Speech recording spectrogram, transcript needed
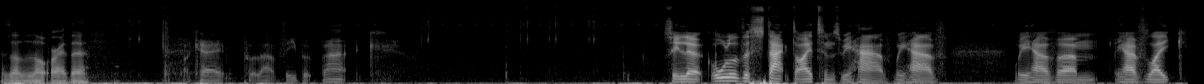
There's a lot right there. Okay, put that V-book back. See, look, all of the stacked items we have, we have, we have, um, we have like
